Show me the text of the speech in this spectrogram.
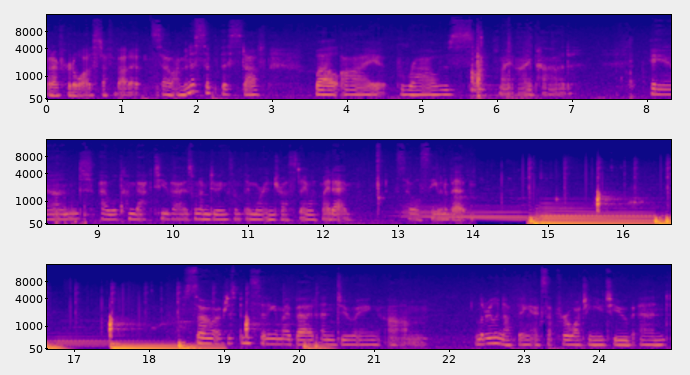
but I've heard a lot of stuff about it. So I'm gonna sip this stuff while I browse my iPad and I will come back to you guys when I'm doing something more interesting with my day. So I'll see you in a bit. So I've just been sitting in my bed and doing um, literally nothing except for watching YouTube and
